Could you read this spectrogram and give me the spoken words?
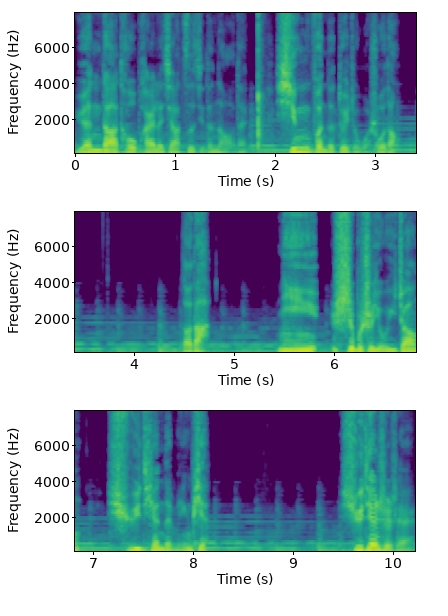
袁大头拍了下自己的脑袋，兴奋地对着我说道：“老大。”你是不是有一张徐天的名片？徐天是谁？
